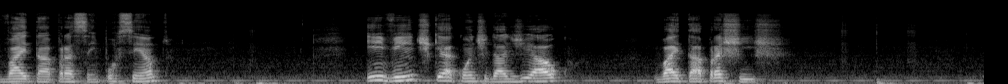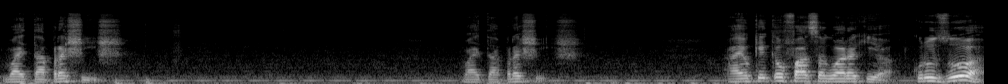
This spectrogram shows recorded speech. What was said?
vai estar tá para 100%. E 20, que é a quantidade de álcool, vai estar tá para X. Vai estar tá para X. Vai estar tá para X. Aí o que, que eu faço agora aqui? Ó? Cruzou,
